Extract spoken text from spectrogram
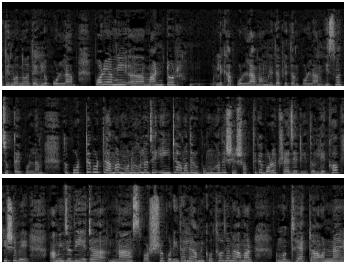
অতীন বন্দ্যোপাধ্যায় এগুলো পড়লাম। পরে আমি মান্টোর লেখা পড়লাম অমৃতা প্রীতম পড়লাম ইসমত চুক্তাই পড়লাম। তো পড়তে পড়তে আমার মনে হলো যে এইটা আমাদের উপমহাদেশের সব থেকে বড় ট্র্যাজেডি তো লেখক হিসেবে আমি যদি এটা না স্পর্শ করি তাহলে আমি কোথাও যেন আমার মধ্যে একটা অন্যায়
